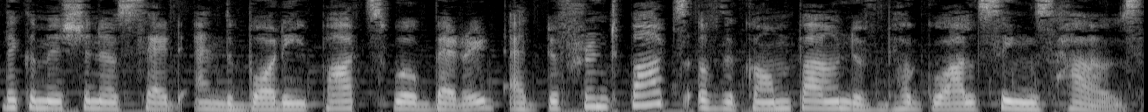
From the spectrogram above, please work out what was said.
the commissioner said, and the body parts were buried at different parts of the compound of Bhagwal Singh's house.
